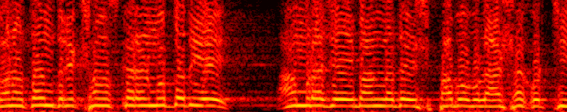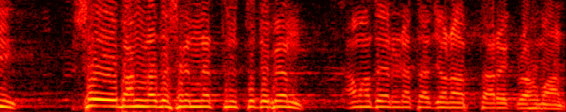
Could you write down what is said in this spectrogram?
গণতান্ত্রিক সংস্কারের মধ্য দিয়ে আমরা যে বাংলাদেশ পাবো বলে আশা করছি, সেই বাংলাদেশের নেতৃত্ব দেবেন আমাদের নেতা জনাব তারেক রহমান।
